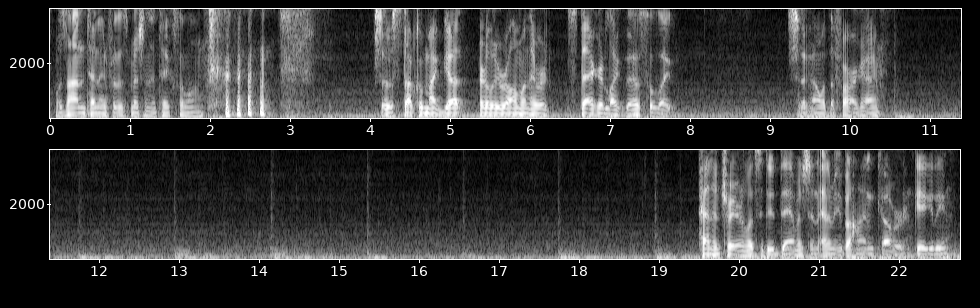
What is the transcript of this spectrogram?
Was not intending for this mission to take so long. Should have stuck with my gut earlier on when they were staggered like this. I was like, should have gone with the far guy. Penetrator lets you do damage to an enemy behind cover. Giggity.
